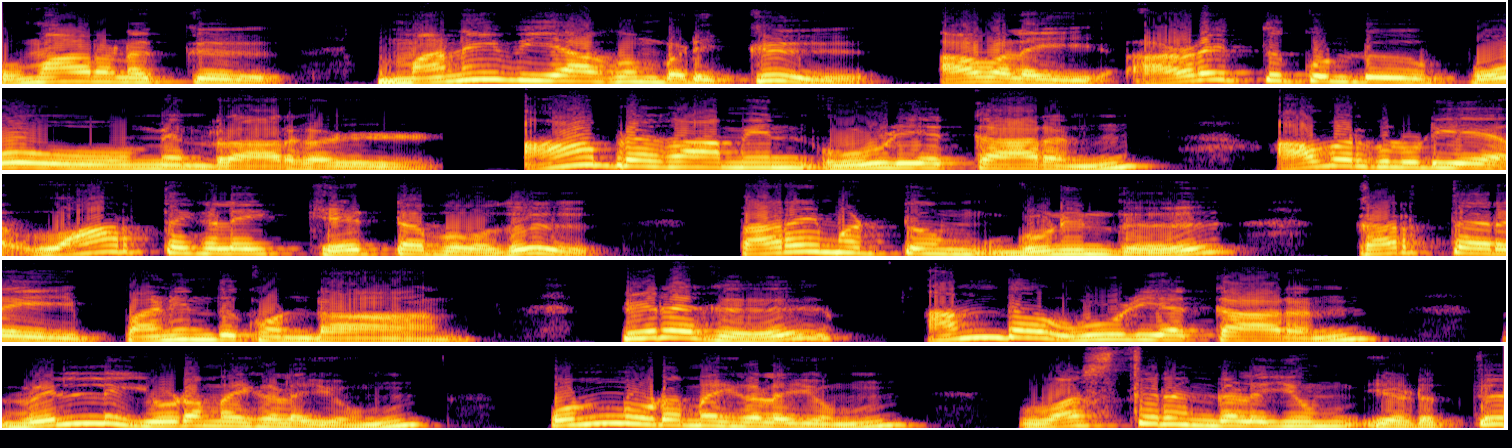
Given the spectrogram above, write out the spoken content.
குமாரனுக்கு மனைவியாகும்படிக்கு அவளை அழைத்து கொண்டு போவோம் என்றார்கள் ஆப்ரகாமின் ஊழியக்காரன் அவர்களுடைய வார்த்தைகளை கேட்டபோது தரை மட்டும் குனிந்து கர்த்தரை பணிந்து கொண்டான். பிறகு அந்த ஊழியக்காரன் வெள்ளியுடைமைகளையும் பொன்னுடைமைகளையும் வஸ்திரங்களையும் எடுத்து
